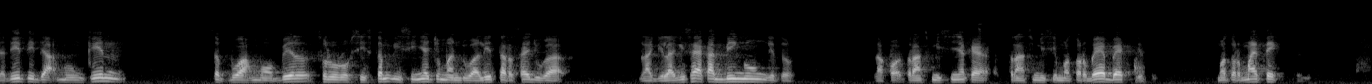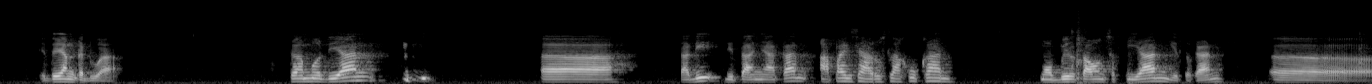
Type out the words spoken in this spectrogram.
Jadi tidak mungkin sebuah mobil seluruh sistem isinya cuma 2 liter. Saya juga lagi-lagi saya akan bingung gitu. Nah kok transmisinya kayak transmisi motor bebek gitu, motor matic. Gitu. Itu yang kedua. Kemudian uh, tadi ditanyakan apa yang saya harus lakukan. Mobil tahun sekian gitu kan, eh,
